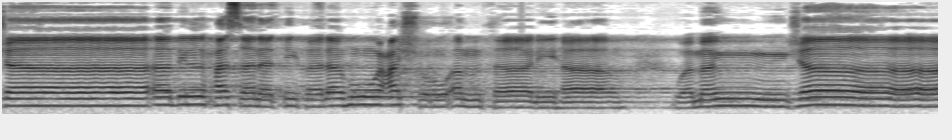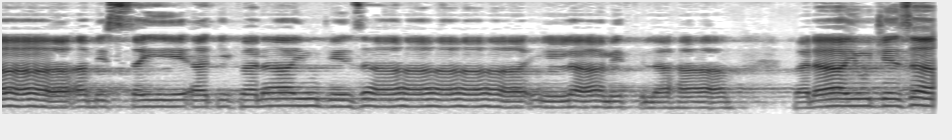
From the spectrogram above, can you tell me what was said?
جاء بالحسنة فله عشر أمثالها ومن جاء بالسيئة فلا يجزى إلا مثلها. فلا يجزى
